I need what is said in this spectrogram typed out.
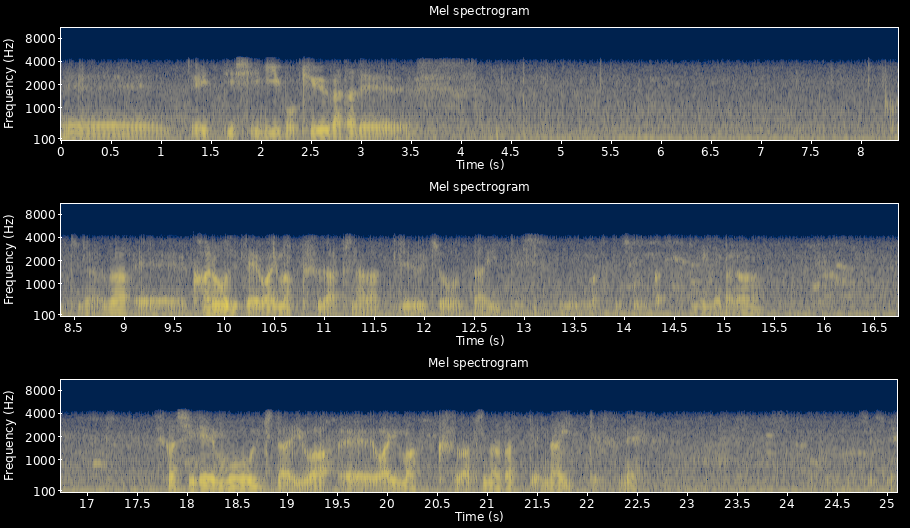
えー、HTC EVO 旧型です。こちらが、えー、かろうじて YMAX がつながっている状態です。見えますでしょうか見えないかなしかし、えー、もう1台は、えー、YMAX はつながってないですね。ですね。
